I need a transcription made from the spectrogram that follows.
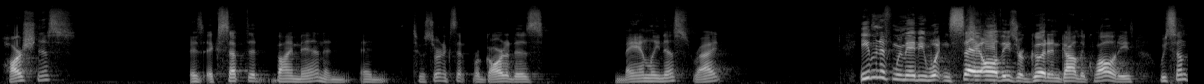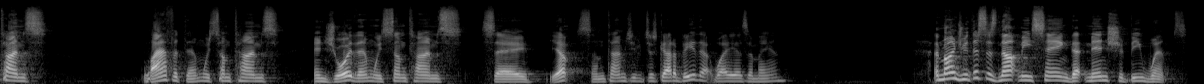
Harshness is accepted by men and, and to a certain extent regarded as manliness, right? Even if we maybe wouldn't say, oh, these are good and godly qualities, we sometimes laugh at them. We sometimes enjoy them. We sometimes say, yep, sometimes you've just got to be that way as a man. And mind you, this is not me saying that men should be wimps.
